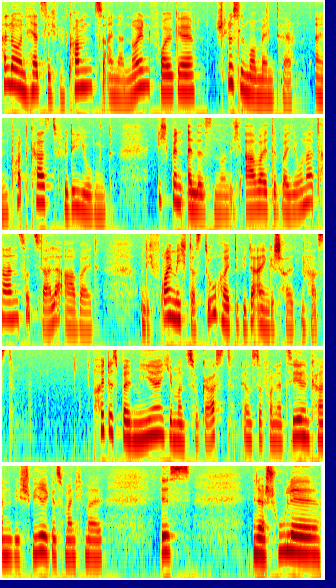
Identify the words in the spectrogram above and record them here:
Hallo und herzlich willkommen zu einer neuen Folge Schlüsselmomente, ein Podcast für die Jugend. Ich bin Allison und ich arbeite bei Jonathan Soziale Arbeit und ich freue mich, dass du heute wieder eingeschaltet hast. Heute ist bei mir jemand zu Gast, der uns davon erzählen kann, wie schwierig es manchmal ist, in der Schule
